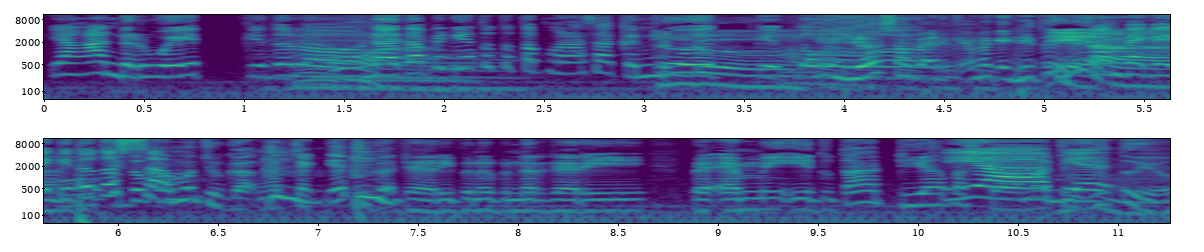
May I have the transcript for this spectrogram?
yang underweight gitu loh. Nah, tapi dia tuh tetap merasa gendut, Gendut. gitu. oh iya sampai kayak gitu Iya. ya sampai kayak gitu Oh, terus itu kamu juga ngeceknya juga dari bener-bener dari BMI itu tadi apa Iya, segala macam gitu yo.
